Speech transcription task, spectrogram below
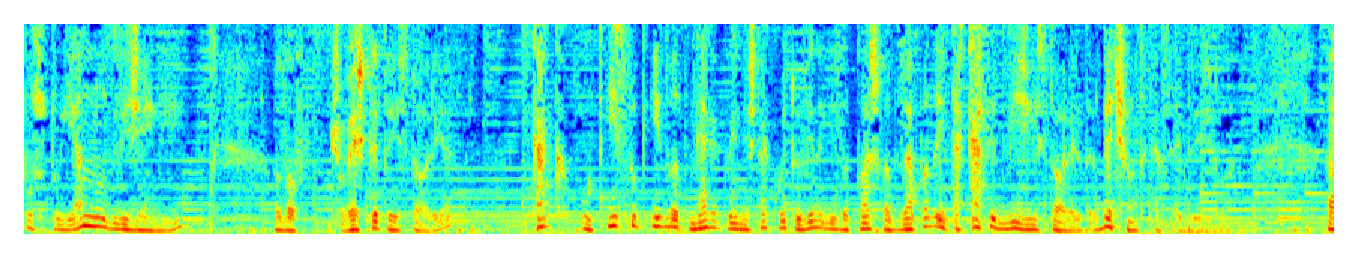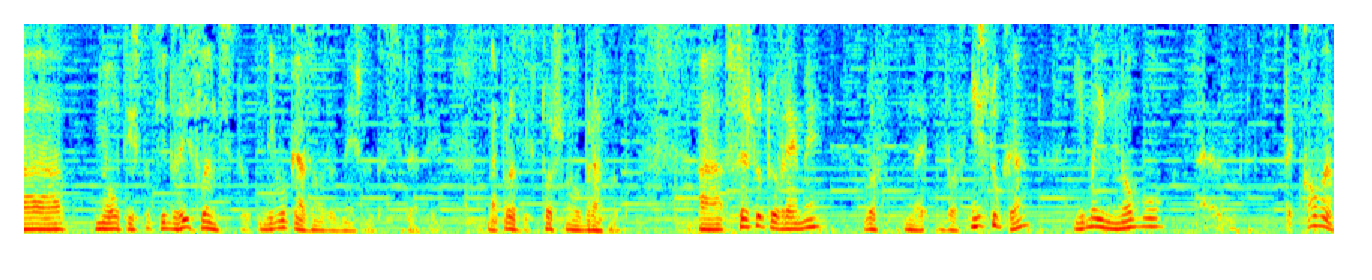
постоянно движение в човешката история, как от изток идват някакви неща, които винаги заплашват Запада и така се движи историята. Вечно така се е движила. А, но от изток идва и слънцето. Не го казвам за днешната ситуация. Напротив, точно обратното. А, в същото време в, в изтока има и много а, такова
